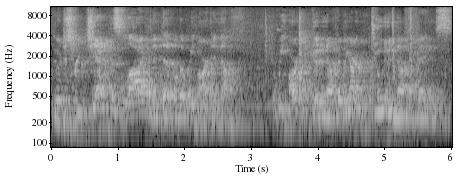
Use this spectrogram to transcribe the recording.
we would just reject this lie from the devil that we aren't enough, that we aren't good enough, that we aren't doing enough things.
